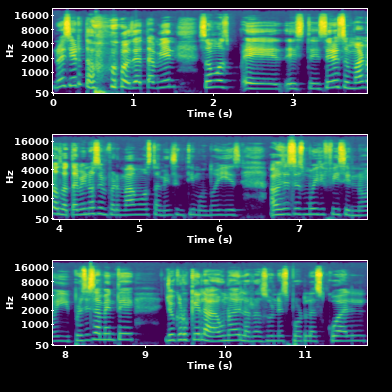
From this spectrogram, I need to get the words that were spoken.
No es cierto, o sea, también somos eh, este, seres humanos, o sea, también nos enfermamos, también sentimos, ¿no? Y es, a veces es muy difícil, ¿no? Y precisamente yo creo que la, una de las razones por las cual,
